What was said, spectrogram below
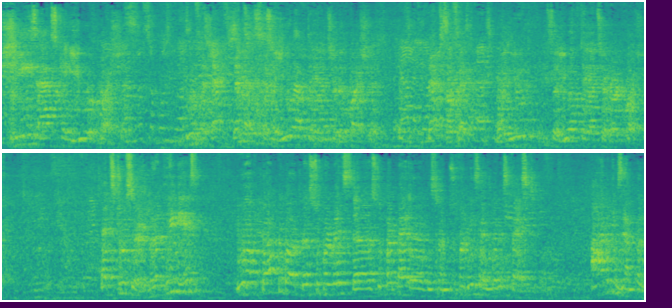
she's asking you a question. So you have to answer the question. That's Okay. When you, so you have to answer her question. That's true, sir. But the thing is, you have talked about the super best, uh, super uh, this one, super as well as pest. I have an example.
